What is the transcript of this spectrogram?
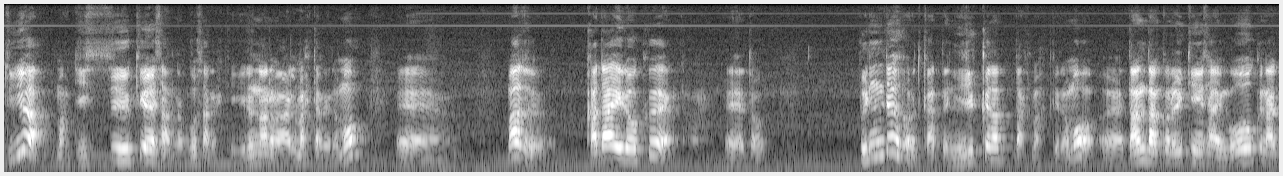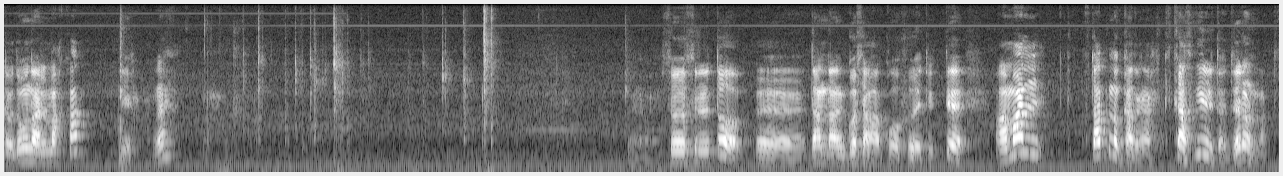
次は、まあ、実数計算の誤差です。いろんなのがありましたけども、えー、まず、課題6、えっ、ー、と、プリント F を使って20桁出しますけども、えー、だんだんこの1、2、3、5多くなるとどうなりますかっていうね。そうすると、えー、だんだん誤差がこう増えてきて、あまり二つの数が低すぎるとゼロになって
